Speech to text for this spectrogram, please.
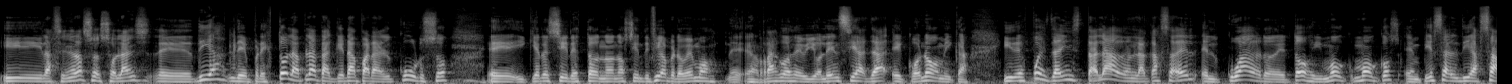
y la señora Solange eh, Díaz le prestó la plata que era para el curso. Y quiero decir, esto no, no científica, pero vemos rasgos de violencia ya económica. Y después ya instalado en la casa de él el cuadro de tos y mocos empieza el día sábado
